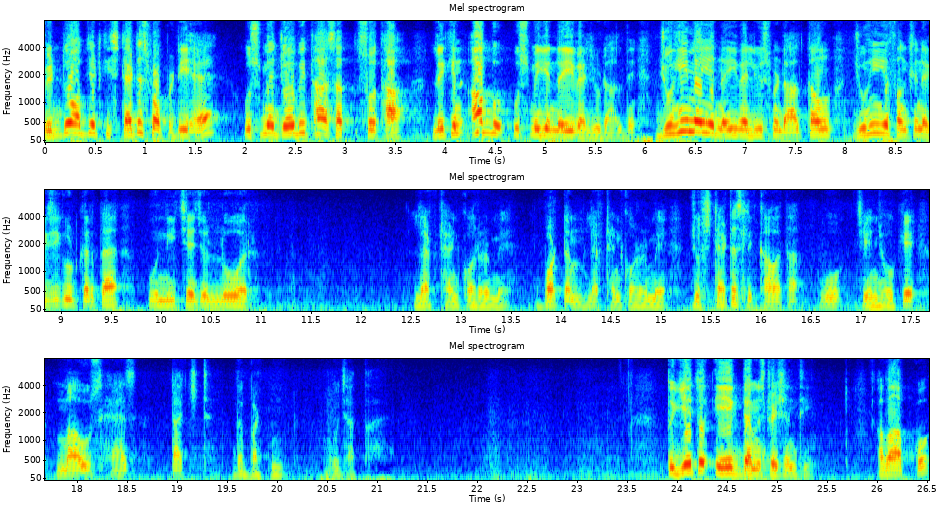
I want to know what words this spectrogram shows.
ونڈو آبجیکٹ کی اسٹیٹس پراپرٹی ہے، اس میں جو بھی تھا سو تھا، لیکن اب اس میں یہ نئی ویلو ڈال دیں۔ جو ہی میں یہ نئی ویلو اس میں ڈالتا ہوں، جو ہی یہ فنکشن ایگزیکیوٹ کرتا ہے، وہ نیچے جو لوور لیفٹ ہینڈ کارنر میں باٹم لیفٹ ہینڈ کارنر میں جو اسٹیٹس لکھا ہوا تھا، وہ چینج ہو کے mouse has touched the button ہو جاتا ہے۔ تو یہ تو ایک ڈیمونسٹریشن تھی۔ اب آپ کو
